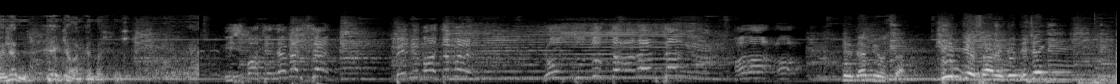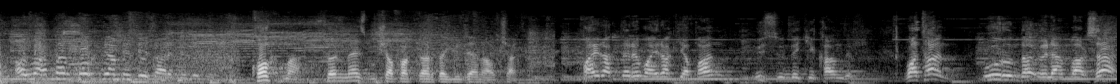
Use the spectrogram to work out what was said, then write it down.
Öyle mi? Peki arkadaşlar. Adımı yolsuzlukla anarsan ana... Edemiyorsa kim cesaret edecek? Allah'tan korkmayan biz cesaret edeceğiz. Korkma, sönmez bu şafaklarda yüzen alçak. Bayrakları bayrak yapan üstündeki kandır. Vatan uğrunda ölen varsa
